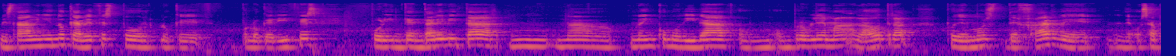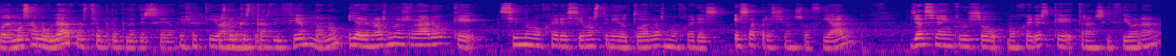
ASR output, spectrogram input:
me estaba viniendo que a veces por lo que, por lo que dices, por intentar evitar una, incomodidad o un, problema a la otra, podemos dejar de, o sea, podemos anular nuestro propio deseo. Efectivamente. Es lo que estás diciendo, ¿no? Y además no es raro que siendo mujeres, si hemos tenido todas las mujeres esa presión social, ya sea incluso mujeres que transicionan,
